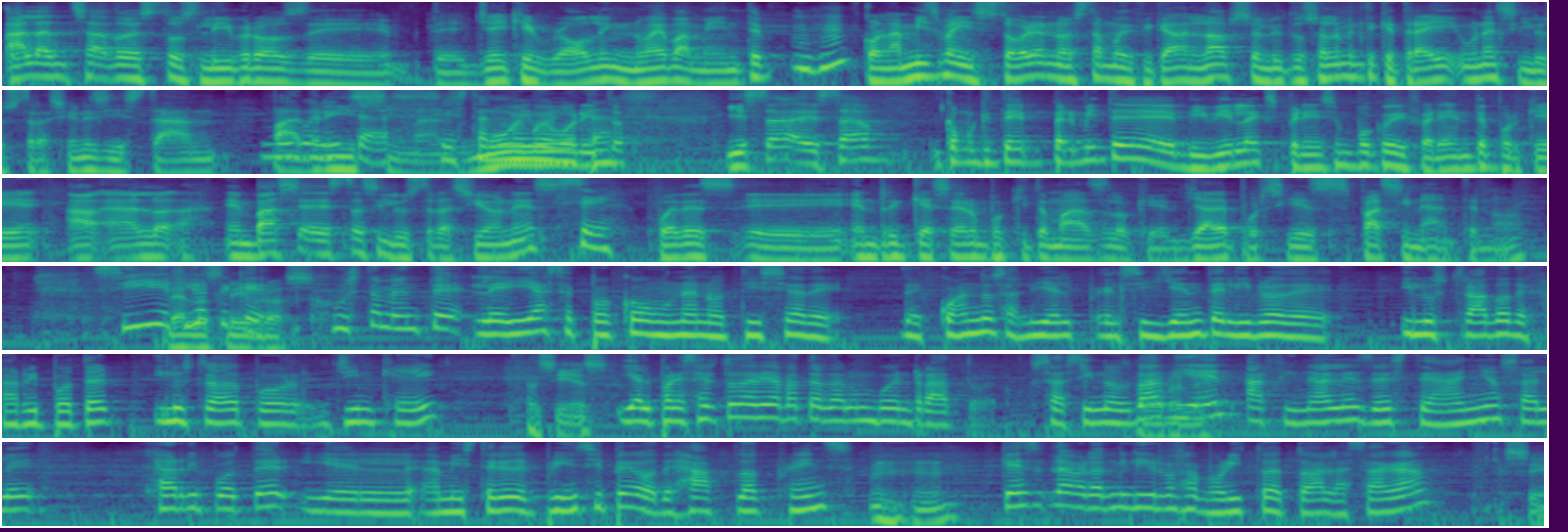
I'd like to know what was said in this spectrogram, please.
ha lanzado estos libros de, de J.K. Rowling nuevamente con la misma historia, no está modificada en lo absoluto, solamente que trae unas ilustraciones y están Muy padrísimas. sí, están muy, muy muy bonitas. bonito. Y está, está como que te permite vivir la experiencia un poco diferente porque a- a lo- en base a estas ilustraciones Sí. puedes eh, enriquecer un poquito más lo que ya de por sí es fascinante, ¿no? Sí, de fíjate que justamente leí hace poco una noticia de, de cuándo salía el, el siguiente libro de ilustrado de Harry Potter, ilustrado por Jim Kay. Así es. Y al parecer todavía va a tardar un buen rato. O sea, si nos va Órale. bien, a finales de este año sale Harry Potter y el Misterio del Príncipe o The Half-Blood Prince, que es la verdad mi libro favorito de toda la saga. Sí.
